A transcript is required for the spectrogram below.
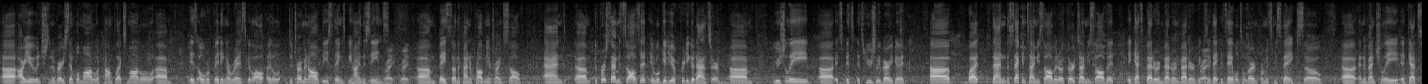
uh, are you interested in a very simple model or complex model? Um, is overfitting a risk? It'll, all, it'll determine all of these things behind the scenes right, right. um, based on the kind of problem you're trying to solve. And um, the first time it solves it, it will give you a pretty good answer. Um, usually, uh, it's, it's, it's usually very good. Uh, but then the second time you solve it or third time you solve it, it gets better and better and better because Right. it, it's able to learn from its mistakes. So, uh, and eventually it gets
